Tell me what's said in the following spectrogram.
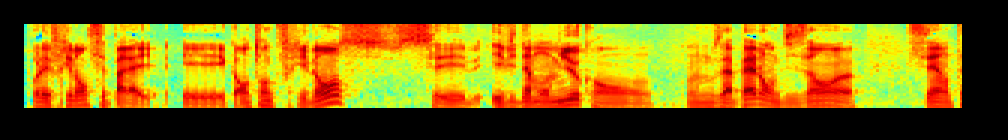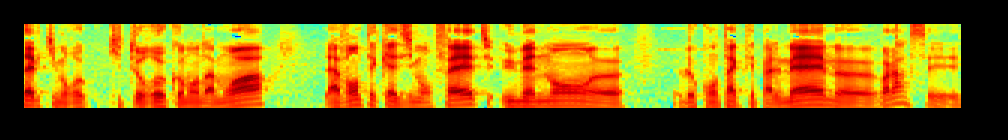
pour les freelances c'est pareil et en tant que freelance c'est évidemment mieux quand on nous appelle en disant euh, c'est un tel qui, me qui te recommande à moi la vente est quasiment faite humainement euh, le contact n'est pas le même euh, voilà c'est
